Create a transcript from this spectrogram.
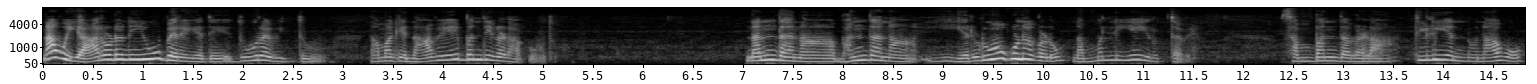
ನಾವು ಯಾರೊಡನೆಯೂ ಬೆರೆಯದೆ ದೂರವಿದ್ದು ನಮಗೆ ನಾವೇ ಬಂದಿಗಳಾಗುವುದು ನಂದನ, ಬಂಧನ ಈ ಎರಡೂ ಗುಣಗಳು ನಮ್ಮಲ್ಲಿಯೇ ಇರುತ್ತವೆ. ಸಂಬಂಧಗಳ ತಿಳಿಯನ್ನು ನಾವು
